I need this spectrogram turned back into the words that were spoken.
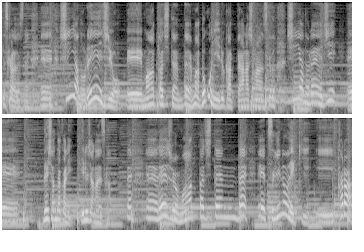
ですからですね、えー、深夜の0時を、えー、回った時点で、まあ、どこにいるかって話なんですけど深夜の0時、えー、電車の中にいるじゃないですか。で、えー、0時を回った時点で、えー、次の駅から、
